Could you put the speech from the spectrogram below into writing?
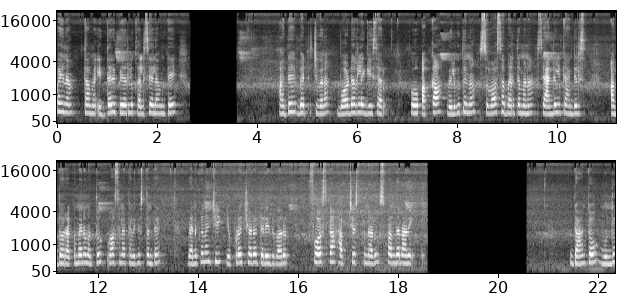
పైన తమ ఇద్దరి పేర్లు కలిసేలా ఉంటే అదే బెడ్ చివర బోర్డర్లో గీశారు. ఓ పక్క వెలుగుతున్న సువాసభరితమైన శాండిల్ క్యాండిల్స్. అదో రకమైన మత్తు వాసన కలిగిస్తుంటే వెనక నుంచి ఎప్పుడొచ్చాడో తెలియదు వారు. ఫోర్స్గా హక్ చేసుకున్నాడు స్పందనాని. దాంతో ముందు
